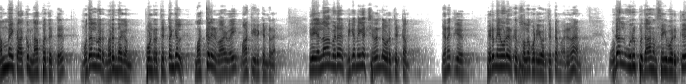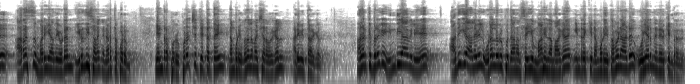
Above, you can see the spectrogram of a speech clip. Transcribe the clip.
நம்மை காக்கும் 48 முதல்வர் மருந்தகம் போன்ற திட்டங்கள் மக்களின் வாழ்வை மாற்றியிருக்கின்றன. இதையெல்லாம் விட மிக மிக சிறந்த ஒரு திட்டம் எனக்கு பெருமையோடு இருக்க சொல்லக்கூடிய ஒரு திட்டம் என்னன்னா உடல் உறுப்பு தானம் செய்வோருக்கு அரசு மரியாதையுடன் இறுதி சடங்கு நடத்தப்படும் என்ற ஒரு புரட்சி திட்டத்தை நம்முடைய முதலமைச்சர் அவர்கள் அறிவித்தார்கள். அதற்கு பிறகு இந்தியாவிலேயே அதிக அளவில் உடல் உறுப்பு தானம் செய்யும் மாநிலமாக இன்றைக்கு நம்முடைய தமிழ்நாடு உயர்ந்து நிற்கின்றது.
